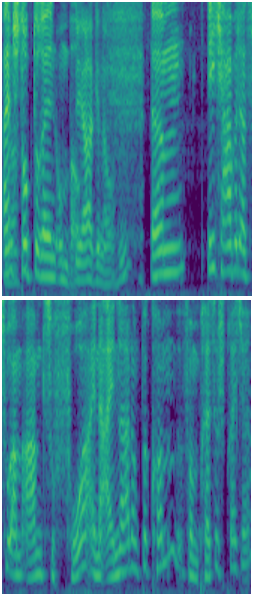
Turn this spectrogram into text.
Einen ja. strukturellen Umbau. Ja, genau. Hm? Ähm, ich habe dazu am Abend zuvor eine Einladung bekommen vom Pressesprecher.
